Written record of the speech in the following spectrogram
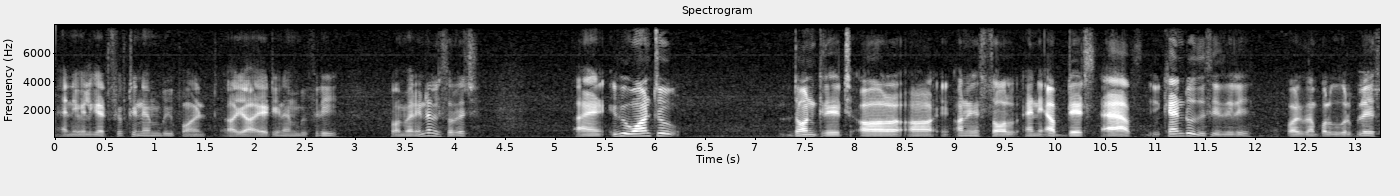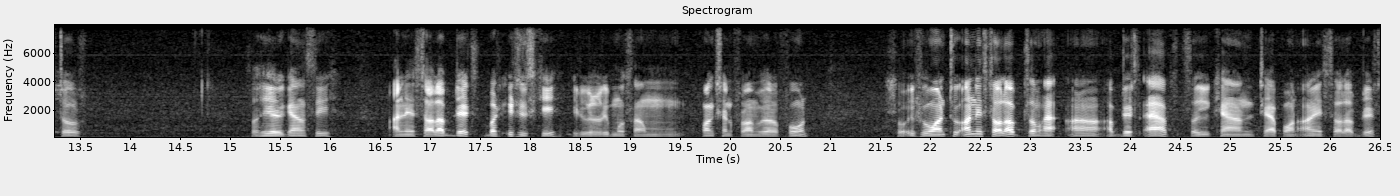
And you will get 15 MB point uh, yeah 18 MB free from your internal storage. And if you want to downgrade or uh, uninstall any updates apps you can do this easily. For example Google Play Store. So here you can see uninstall updates but it is key. It will remove some function from your phone. So if you want to uninstall up some uh, updates apps so you can tap on uninstall updates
